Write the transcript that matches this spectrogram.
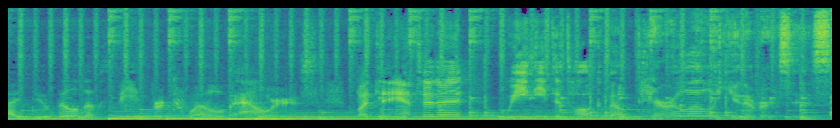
I do build up speed for 12 hours. But to answer that, we need to talk about parallel universes.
